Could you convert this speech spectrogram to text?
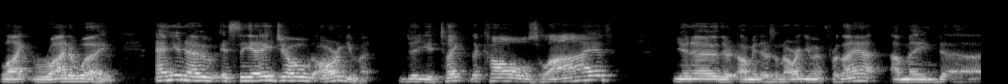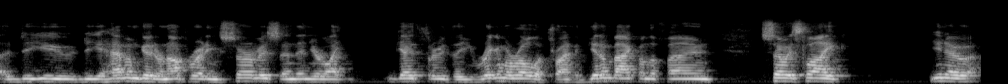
like right away. And you know, it's the age old argument. Do you take the calls live? You know, there, I mean, there's an argument for that. I mean, uh, do you do you have them go to an operating service and then you're like go through the rigmarole of trying to get them back on the phone? So it's like, you know,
